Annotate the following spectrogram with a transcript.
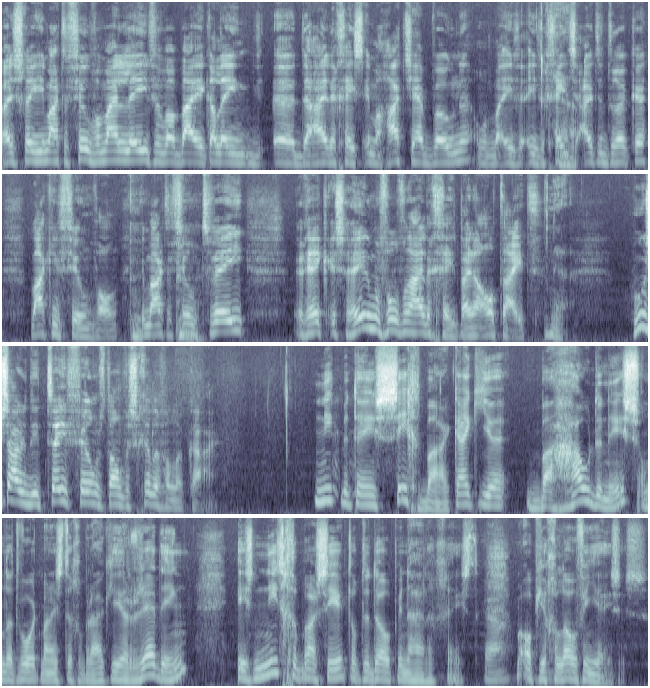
wij spreken, je maakt een film van mijn leven waarbij ik alleen eh, de Heilige Geest in mijn hartje heb wonen, om het maar even evangelisch Ja. uit te drukken, maak je een film van. Je maakt een film 2, Rick is helemaal vol van de Heilige Geest, bijna altijd. Ja. Hoe zouden die twee films dan verschillen van elkaar? Niet meteen zichtbaar. Kijk, je behoudenis, om dat woord maar eens te gebruiken, je redding, is niet gebaseerd op de doop in de Heilige Geest. Ja. maar op je geloof in Jezus.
